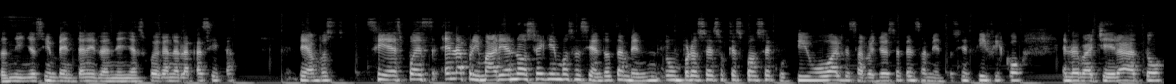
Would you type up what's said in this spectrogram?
los niños inventan y las niñas juegan a la casita. Digamos, si después en la primaria no seguimos haciendo también un proceso que es consecutivo al desarrollo de ese pensamiento científico en el bachillerato,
